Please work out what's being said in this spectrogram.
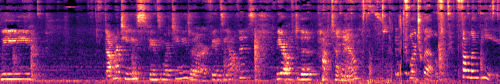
we got martinis, fancy martinis, and our fancy outfits. We are off to the hot tub now. Floor 12. Follow me.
